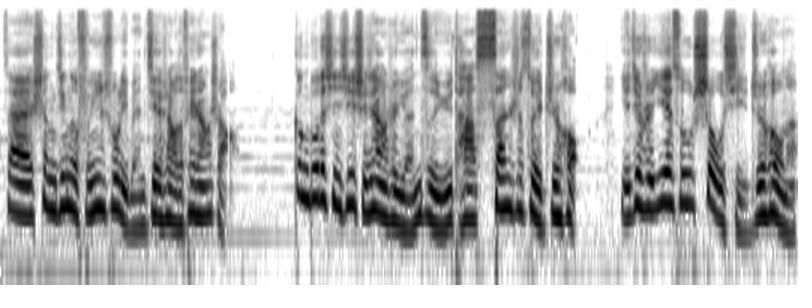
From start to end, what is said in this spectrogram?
在圣经的福音书里边介绍的非常少，更多的信息实际上是源自于他三十岁之后。也就是耶稣受洗之后呢，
